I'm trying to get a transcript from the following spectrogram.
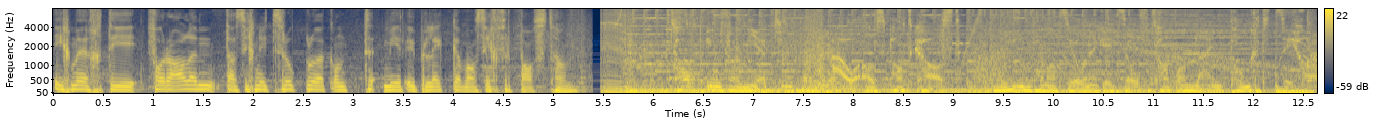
Ich möchte vor allem, dass ich nicht zurückschaue und mir überlege, was ich verpasst habe. Top informiert, auch als Podcast. Mehr Informationen gibt auf toponline.ch.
